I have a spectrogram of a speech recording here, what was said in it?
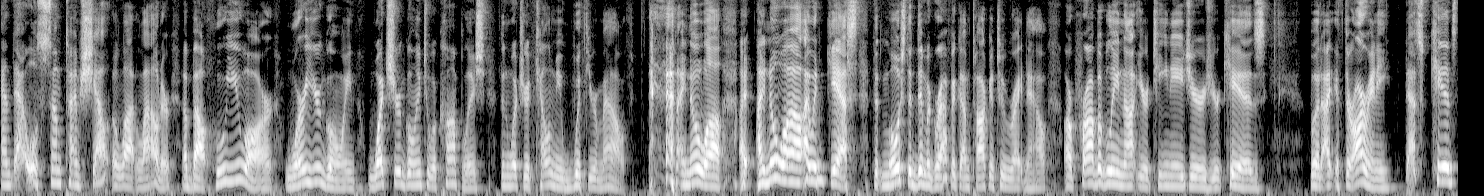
And that will sometimes shout a lot louder about who you are, where you're going, what you're going to accomplish than what you're telling me with your mouth. And I know I, I know I would guess that most of the demographic I'm talking to right now are probably not your teenagers, your kids, but I, if there are any, that's kids.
